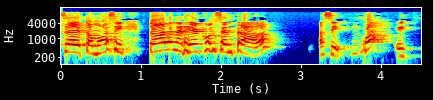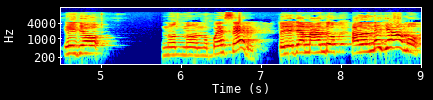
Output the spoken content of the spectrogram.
se tomó así, toda la energía concentrada, así, y Y yo, no, no, no puede ser. Estoy yo llamando, ¿a dónde llamo?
